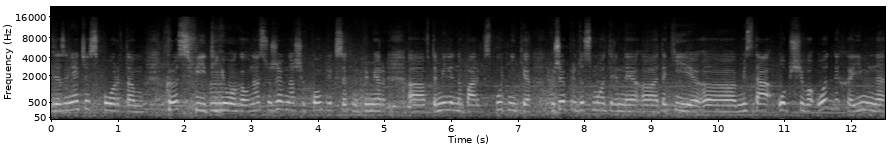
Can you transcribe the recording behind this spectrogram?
для занятия спортом, кроссфит, mm-hmm. йога. У нас уже в наших комплексах, например, э, в Томилино парк, в Спутнике, уже предусмотрены э, такие э, места общего отдыха именно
